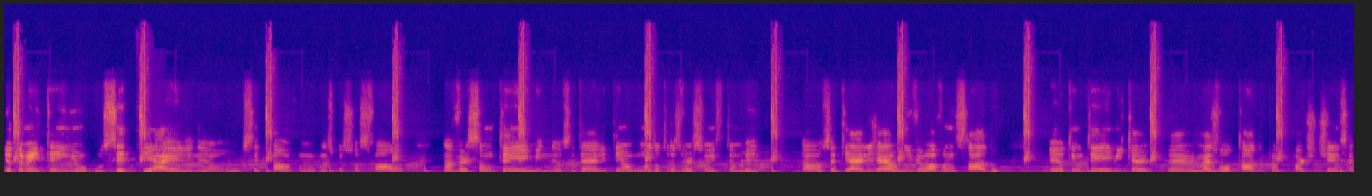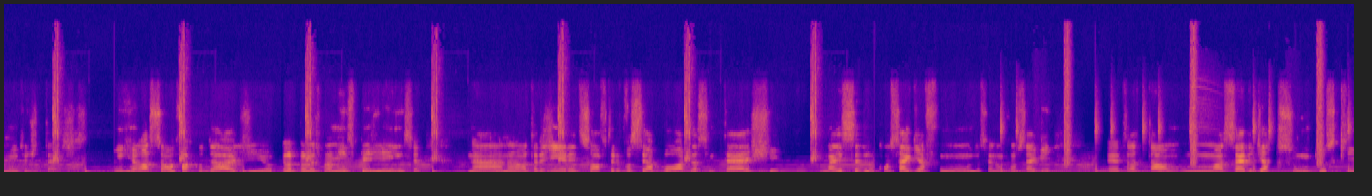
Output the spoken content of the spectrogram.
Eu também tenho o CTAL, né? Ou CETAL, como algumas pessoas falam, na versão TM, né? O CTAL tem algumas outras versões também. Tá? O CTAL já é o nível avançado, e aí eu tenho o TM que é, é mais voltado para a parte de gerenciamento de testes. Em relação à faculdade, eu, pelo menos para minha experiência, na, na matéria de engenharia de software, você aborda assim teste, mas você não consegue ir a fundo, você não consegue é, tratar uma série de assuntos que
